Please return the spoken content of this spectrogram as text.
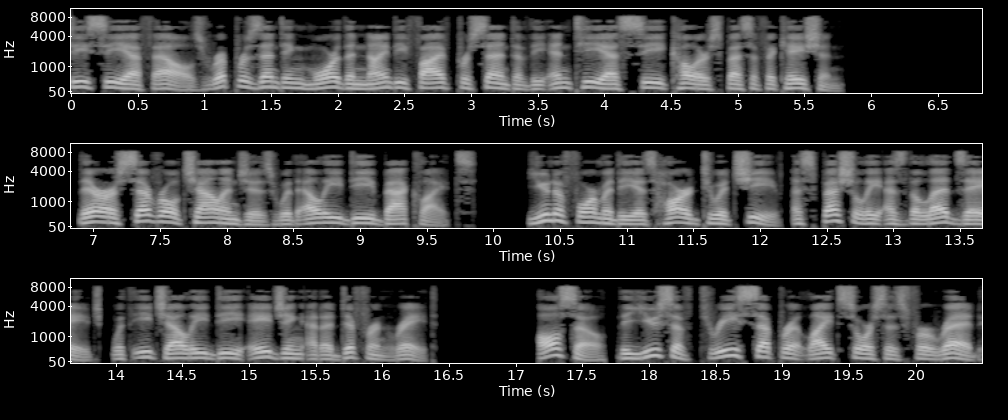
CCFLs representing more than 95% of the NTSC color specification. There are several challenges with LED backlights. Uniformity is hard to achieve, especially as the LEDs age, with each LED aging at a different rate. Also, the use of three separate light sources for red,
